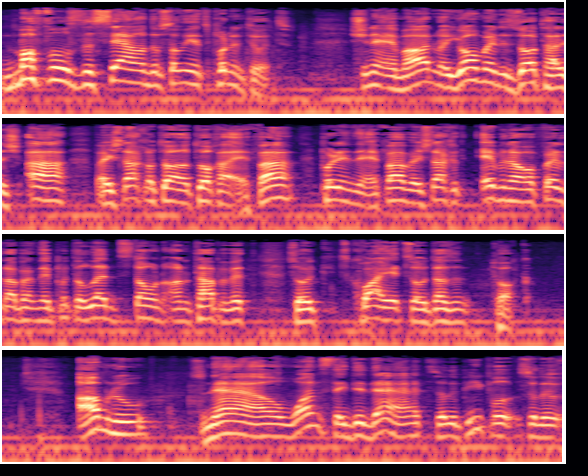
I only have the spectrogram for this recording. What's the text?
muffles the sound of something that's put into it. שנאמר, ויאמר זאת הרשעה, וישלח אותו על תוך האפה, put it in the efa, וישלח את אבן העופרת על פניו, they put the lead stone on top of it, so it's quiet, so it doesn't talk. Amru, so now, once they did that, so the people, so the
